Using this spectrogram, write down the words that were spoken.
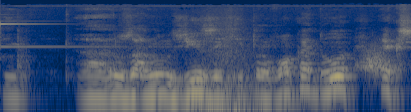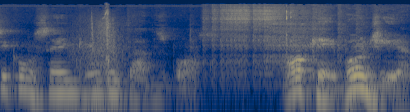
que ah, os alunos dizem que provocador, é que se consegue resultados bons. Ok, bom dia.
